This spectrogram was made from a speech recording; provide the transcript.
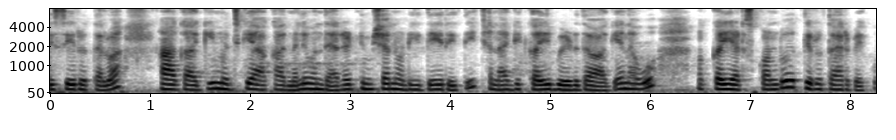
ಬಿಸಿ ಇರುತ್ತಲ್ವ? ಹಾಗಾಗಿ ಮಜ್ಜಿಗೆ ಹಾಕಾದ್ಮೇಲೆ ಒಂದು ಎರಡು ನಿಮಿಷ ನೋಡಿ ಇದೇ ರೀತಿ ಚೆನ್ನಾಗಿ ಕೈ ಬಿಡ್ದ ಹಾಗೆ ನಾವು ಕೈ ಆಡಿಸ್ಕೊಂಡು ತಿರುತ್ತಾ ಇರಬೇಕು.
